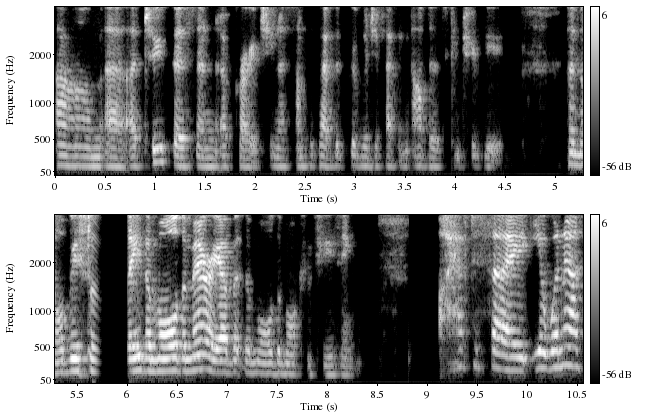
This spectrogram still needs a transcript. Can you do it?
um, a, a two-person approach. You know, some people have the privilege of having others contribute, and obviously the more the merrier, but the more the more confusing. I have to say, yeah, when I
